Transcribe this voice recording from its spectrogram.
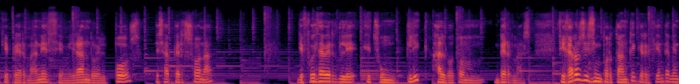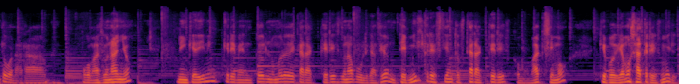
que permanece mirando el post, esa persona, después de haberle hecho un clic al botón ver más. Fijaros, es importante que recientemente, bueno, ahora poco más de un año, LinkedIn incrementó el número de caracteres de una publicación de 1.300 caracteres como máximo, que podríamos a 3.000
